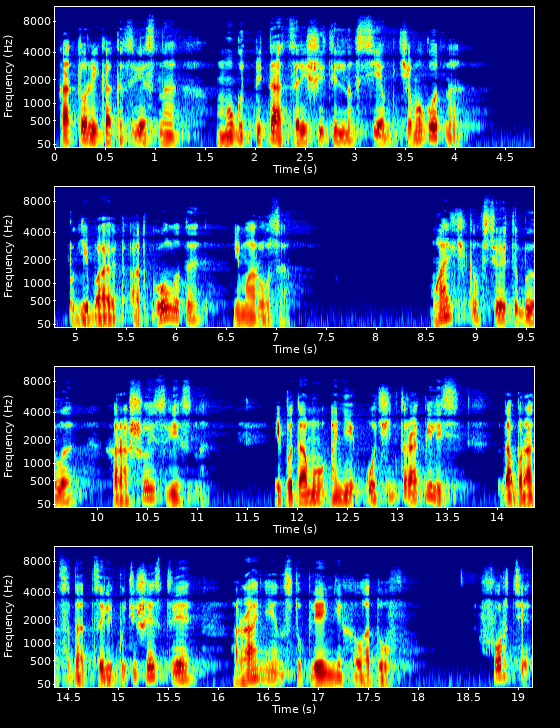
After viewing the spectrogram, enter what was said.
которые, как известно, могут питаться решительно всем, чем угодно, погибают от голода и мороза. Мальчикам все это было хорошо известно, и потому они очень торопились добраться до цели путешествия ранее наступления холодов. В форте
